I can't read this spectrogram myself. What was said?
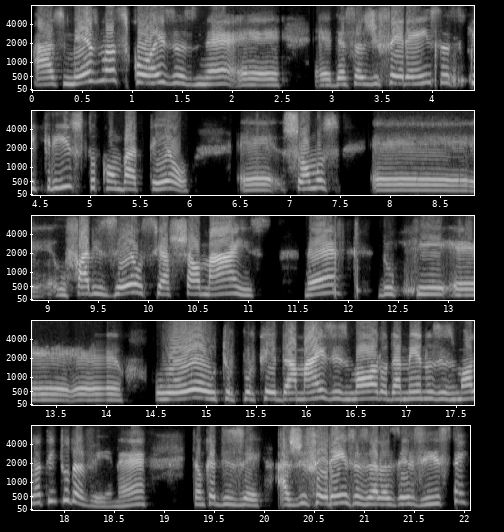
as mesmas coisas, né? É, é, dessas diferenças que Cristo combateu, é, somos é, o fariseu se achar mais, né, do que é, é, o outro, porque dá mais esmola ou dá menos esmola, tem tudo a ver, né? Então, quer dizer, as diferenças elas existem,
